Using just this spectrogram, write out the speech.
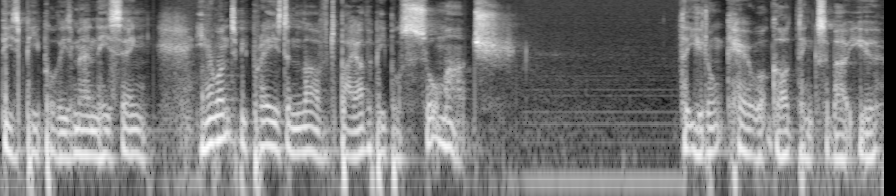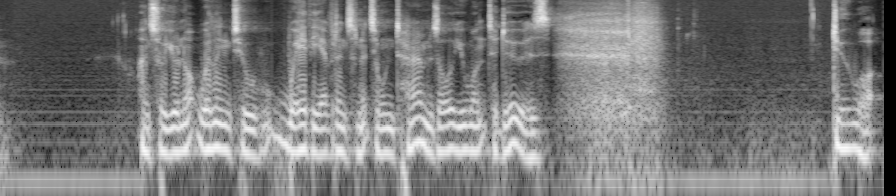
these people, these men, he's saying, You want to be praised and loved by other people so much that you don't care what God thinks about you. And so you're not willing to weigh the evidence on its own terms. All you want to do is do what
